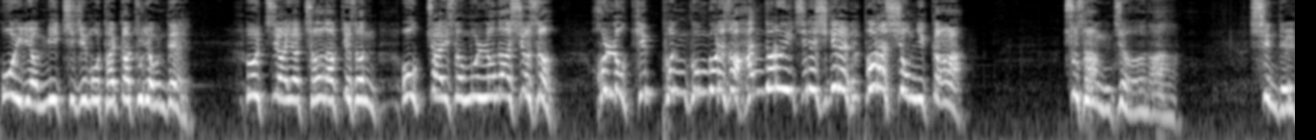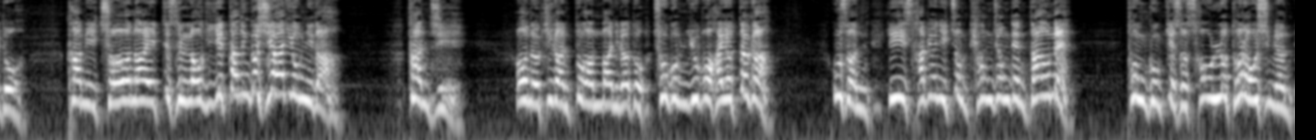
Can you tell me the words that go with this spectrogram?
오히려 미치지 못할까 두려운데 어찌하여 전하께서는 옥좌에서 물러나시어서 홀로 깊은 궁궐에서 한가로이 지내시기를 바라시옵니까? 주상 전하, 신들도 감히 전하의 뜻을 어기겠다는 것이 아니옵니다. 단지 어느 기간 동안만이라도 조금 유보하였다가 우선 이 사변이 좀 평정된 다음에 동궁께서 서울로 돌아오시면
